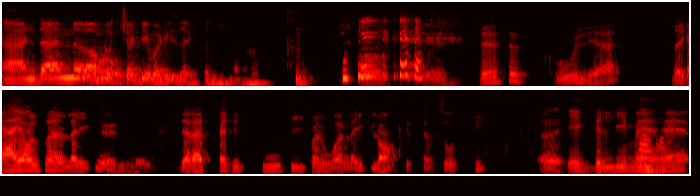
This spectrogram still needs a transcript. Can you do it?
and then हम लोग चड्डी बडीज एकदम हम लोग। This is cool yeah. Like i also have like uh, there are specific two people who are like long distance दोस्ती। Uh, एक दिल्ली में हाँ, है।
